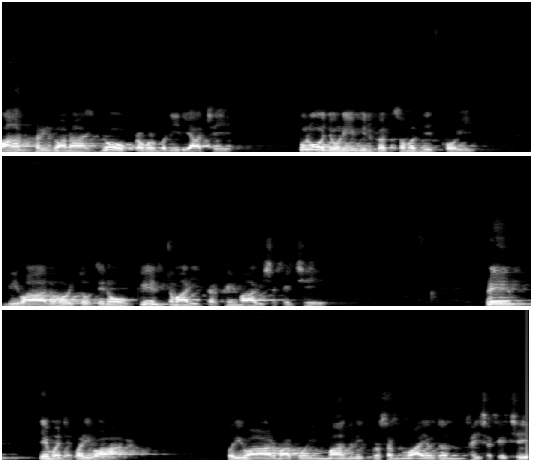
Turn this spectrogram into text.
વાહન ખરીદવાના યોગ પ્રબળ બની રહ્યા છે. પૂર્વજોની મિલકત સંબંધિત કોઈ વિવાદ હોય તો તેનો ઉકેલ તમારી તરફેણમાં આવી શકે છે. પ્રેમ તેમજ પરિવાર. પરિવારમાં કોઈ માંગલિક પ્રસંગનું આયોજન થઈ શકે છે.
